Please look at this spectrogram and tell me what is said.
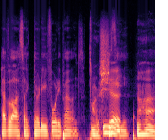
have lost like 30, 40 pounds. Oh shit. Uh huh.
